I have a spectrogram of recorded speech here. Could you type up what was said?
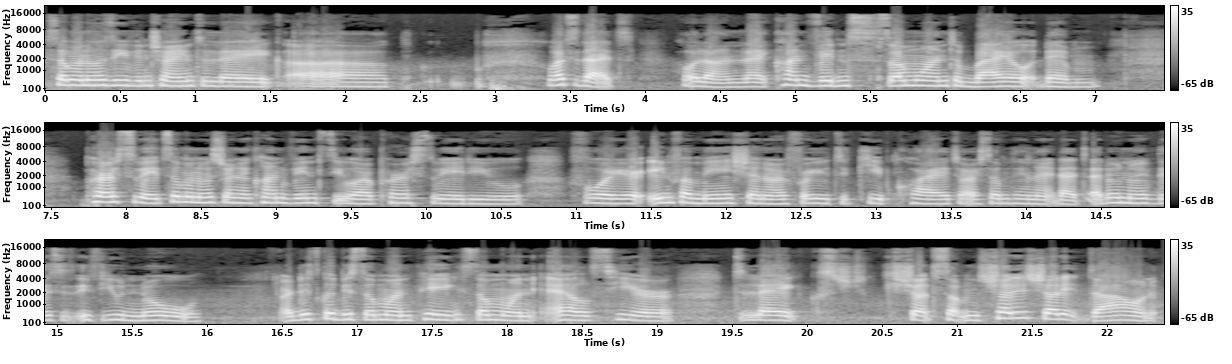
Someone was even trying to like uh what's that? Hold on. Like convince someone to buy out them. Persuade. Someone was trying to convince you or persuade you for your information or for you to keep quiet or something like that. I don't know if this is if you know or this could be someone paying someone else here to like sh- shut something shut it shut it down.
